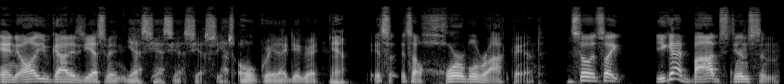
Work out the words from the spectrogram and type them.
and all you've got is yes men, yes, yes, yes, yes, yes. Oh, great idea, great. Yeah. It's it's a horrible rock band. So it's like you got Bob Stinson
